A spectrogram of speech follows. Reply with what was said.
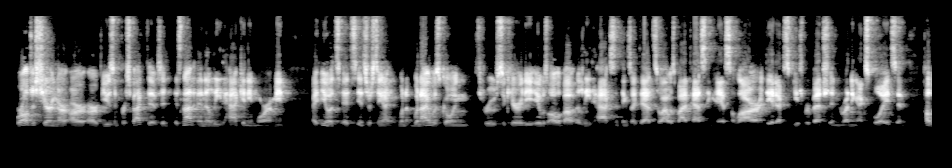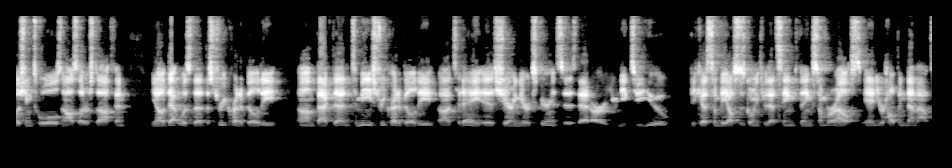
we're all just sharing our, our, our views and perspectives. It, it's not an elite hack anymore. I mean, I, you know, it's it's interesting. I, when when I was going through security, it was all about elite hacks and things like that. So I was bypassing ASLR and data execution prevention, running exploits and publishing tools and all this other stuff. And you know, that was the the street credibility um, back then. To me, street credibility uh, today is sharing your experiences that are unique to you because somebody else is going through that same thing somewhere else, and you're helping them out.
